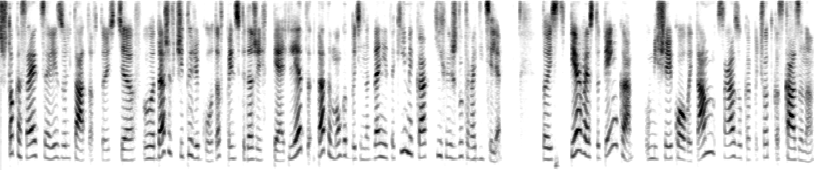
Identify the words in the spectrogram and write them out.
Что касается результатов, то есть э, даже в 4 года, в принципе, даже и в 5 лет, результаты могут быть иногда не такими, каких их ждут родители. То есть первая ступенька у Мещеряковой, там сразу как бы четко сказано,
